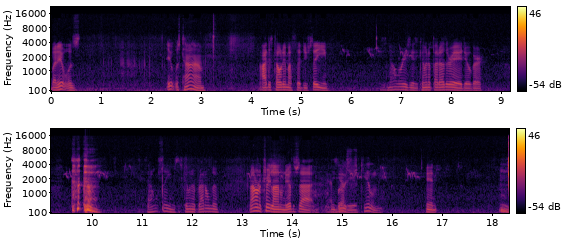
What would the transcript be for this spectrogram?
but it was it was time. I just told him, I said, you see him. He said, no, where is he? Is He's coming up that other edge over there. I said, I don't see him. He's coming up right on the right on the tree line on the other side. That He's got bush his. was killing me. and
